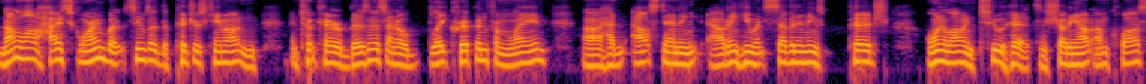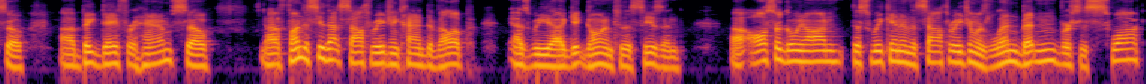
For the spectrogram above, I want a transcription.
not a lot of high scoring, but it seems like the pitchers came out and, and took care of business. I know Blake Crippen from Lane uh, had an outstanding outing. He went seven innings pitched, only allowing two hits and shutting out Umpqua. So a uh, big day for him. So uh, fun to see that South region kind of develop as we uh, get going into the season. Uh, also going on this weekend in the South region was Linn-Benton versus SWOCC.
